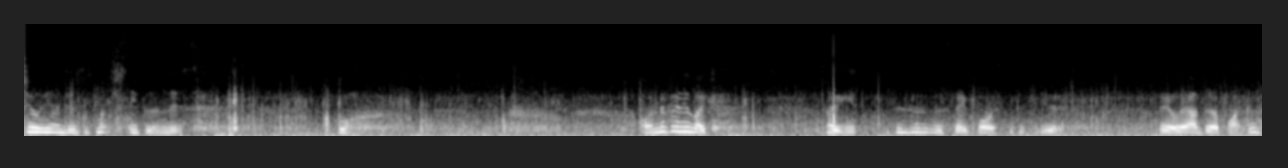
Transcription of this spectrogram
Julie Andrews is much steeper than this. Oh. I wonder if any like like since this is a state forest, you can, yeah, they allow dirt bikers.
